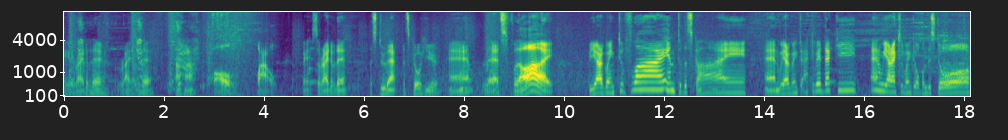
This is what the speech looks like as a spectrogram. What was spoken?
Okay, right over there, right over there. Uh huh. Oh, wow. Okay, so right over there. Let's do that. Let's go here and let's fly. We are going to fly into the sky and we are going to activate that key and we are actually going to open this door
